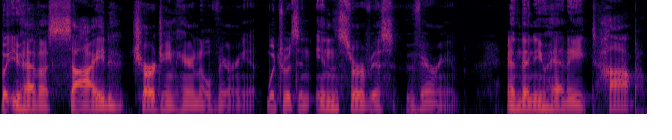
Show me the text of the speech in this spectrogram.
but you have a side charging handle variant, which was an in-service variant, and then you had a top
